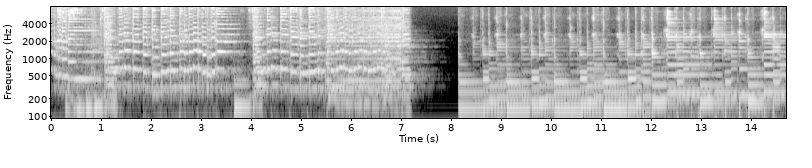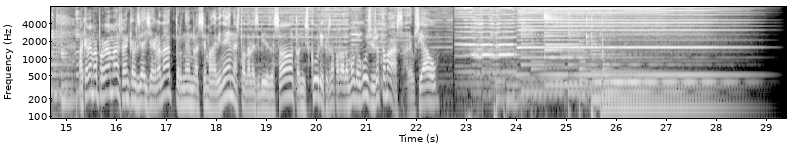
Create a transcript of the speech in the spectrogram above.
Acabem el programa, esperem que els hagi agradat. Tornem la setmana vinent. Estat a les vides de so, Toni Escur, i que els ha parlat de molt de gust, Josep Tomàs. Adéu-siau.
